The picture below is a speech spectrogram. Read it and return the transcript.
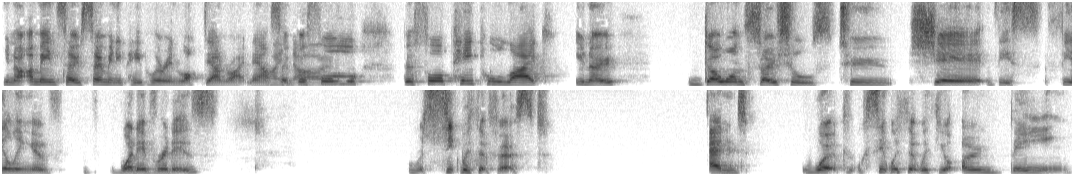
you know, I mean, so so many people are in lockdown right now. I so know. before before people like you know go on socials to share this feeling of whatever it is, sit with it first and work sit with it with your own being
